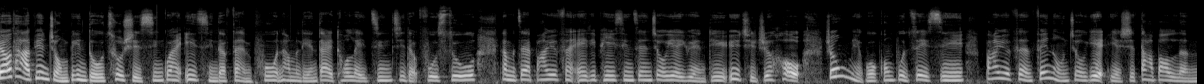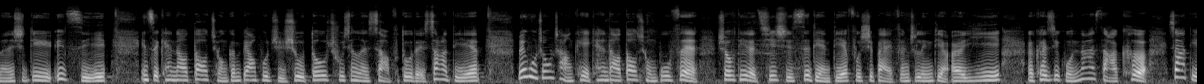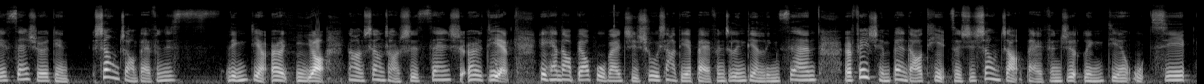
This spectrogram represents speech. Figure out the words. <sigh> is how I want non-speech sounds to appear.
Delta 变种病毒促使新冠疫情的反扑，那么连带拖累经济的复苏。那么在八月份 ADP 新增就业远低于预期之后，周五美国公布最新八月份非农就业也是大爆冷门，是低于预期。因此看到道琼跟标普指数都出现了小幅度的下跌。美股中场可以看到道琼部分收低了七十四点，跌幅是百分之零点二一，而科技股纳斯达克下跌三十二点，上涨百分之。零点二一哦，那上涨是三十二点，可以看到标普五百指数下跌百分之零点零三，而费城半导体则是上涨百分之零点五七。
